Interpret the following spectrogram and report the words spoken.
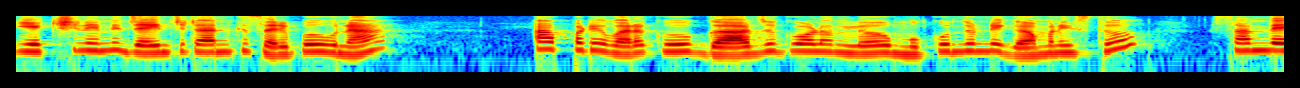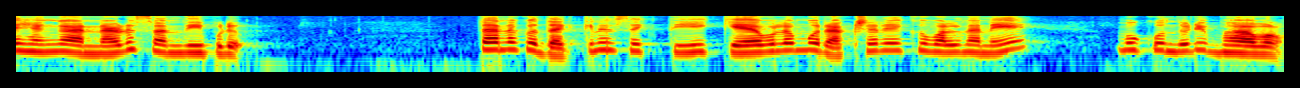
యక్షిణిని జయించడానికి సరిపోవునా? అప్పటి వరకు గాజుగోళంలో ముకుందుణ్ణి గమనిస్తూ సందేహంగా అన్నాడు సందీపుడు. తనకు దక్కిన శక్తి కేవలము రక్షరేఖ వలననే ముకుందుడి భావం.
